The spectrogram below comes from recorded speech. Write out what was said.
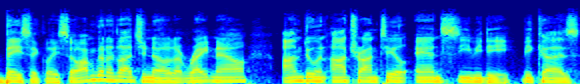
Basically. So I'm going to let you know that right now I'm doing Atrantil and CBD because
